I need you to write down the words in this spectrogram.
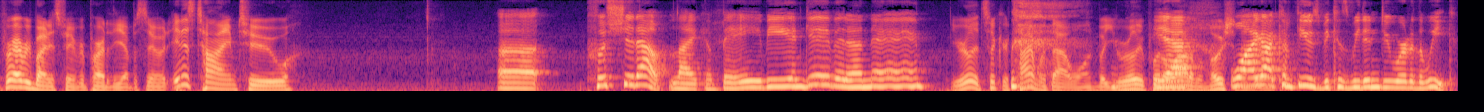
for everybody's favorite part of the episode. It is time to. Uh, push it out like a baby and give it a name. You really took your time with that one, but you really put a lot of emotion. Well, I got it. confused because we didn't do word of the week.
